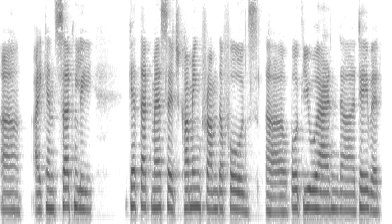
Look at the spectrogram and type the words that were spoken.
uh, I can certainly get that message coming from the Fords, uh, both you and uh, David.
